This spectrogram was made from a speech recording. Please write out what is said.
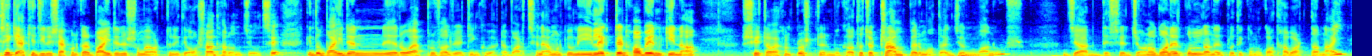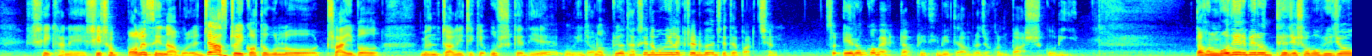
ঠিক একই জিনিস এখনকার বাইডেনের সময় অর্থনীতি অসাধারণ চলছে, কিন্তু বাইডেনেরও অ্যাপ্রুভাল রেটিং খুব একটা বাড়ছে না, এমনকি উনি ইলেক্টেড হবেন কি না, সেটাও এখন প্রশ্নের মুখে। অথচ ট্রাম্পের মতো একজন মানুষ, যার দেশের জনগণের কল্যাণের প্রতি কোনো কথাবার্তা নাই, সেখানে সেসব পলিসি না বলে জাস্ট ওই কতগুলো ট্রাইবাল মেন্টালিটিকে উস্কে দিয়ে উনি জনপ্রিয় থাকছেন এবং ইলেক্টেড হয়ে যেতে পারছেন। সো এরকম একটা পৃথিবীতে আমরা যখন বাস করি তখন মোদির বিরুদ্ধে যেসব অভিযোগ,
